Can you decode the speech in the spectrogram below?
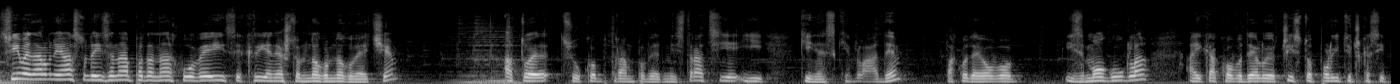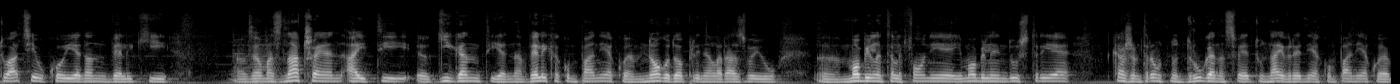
Svima je naravno jasno da iza napada na Huawei se krije nešto mnogo, mnogo veće, a to je sukob Trumpove administracije i kineske vlade, tako da je ovo iz mog ugla, a i kako ovo deluje čisto politička situacija u kojoj jedan veliki veoma značajan IT e, gigant, jedna velika kompanija koja je mnogo doprinela razvoju e, mobilne telefonije i mobilne industrije, kažem trenutno druga na svetu, najvrednija kompanija koja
